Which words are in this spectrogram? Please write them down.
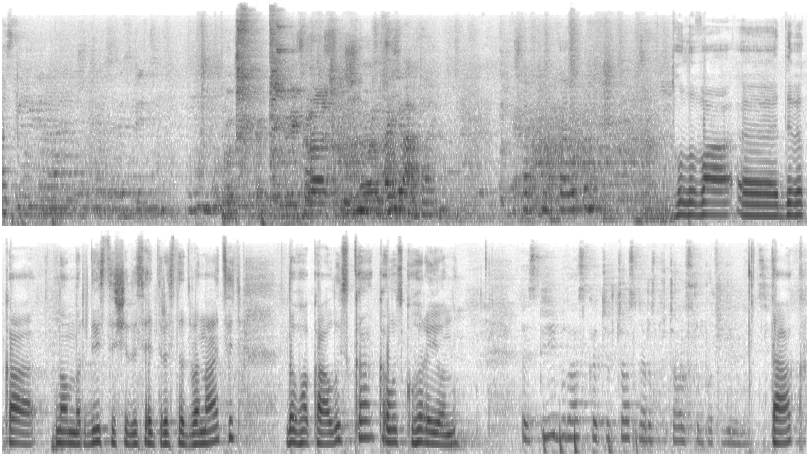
А скільки він? Прекрасно. А я? Голова е, ДВК номер 260-312 Довга Калузька Калузького району. Скажіть, будь ласка, чи вчасно розпочалась робота дільниці? Так,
